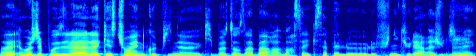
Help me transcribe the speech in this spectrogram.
Ouais, moi, j'ai posé la, la question à une copine euh, qui bosse dans un bar à Marseille qui s'appelle le, le Funiculaire. Et je lui dis, Mm. mais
